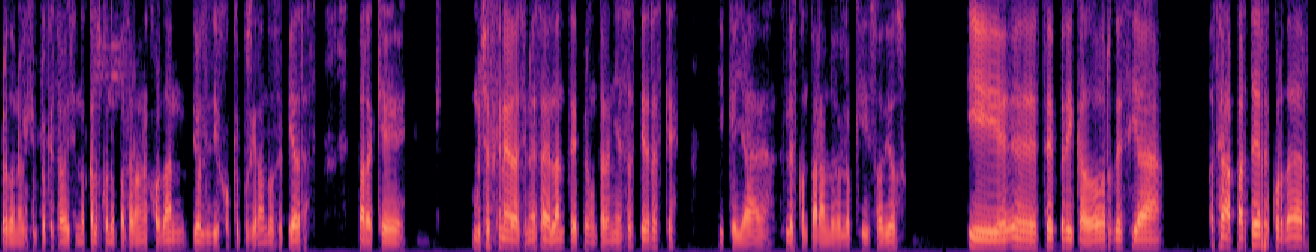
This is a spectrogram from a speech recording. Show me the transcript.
perdón, el ejemplo que estaba diciendo Carlos, cuando pasaron el Jordán, Dios les dijo que pusieran 12 piedras para que muchas generaciones adelante preguntaran, ¿y esas piedras qué? Y que ya les contaran lo, que hizo Dios. Y eh, este predicador decía, o sea, aparte de recordar,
